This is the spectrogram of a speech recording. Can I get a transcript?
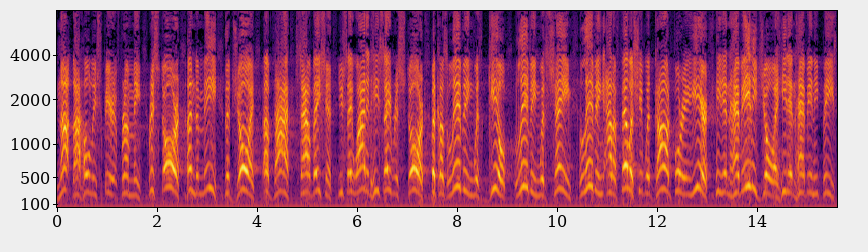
not thy Holy Spirit from me. Restore unto me the joy of thy salvation. You say, why did he say restore? Because living with guilt, living with shame, living out of fellowship with God for a year, he didn't have any joy. He didn't have any peace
